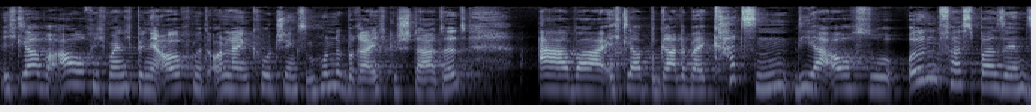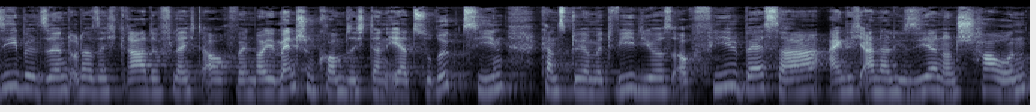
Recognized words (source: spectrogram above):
ich glaube auch, ich meine, ich bin ja auch mit Online-Coachings im Hundebereich gestartet, aber ich glaube, gerade bei Katzen, die ja auch so unfassbar sensibel sind oder sich gerade vielleicht auch, wenn neue Menschen kommen, sich dann eher zurückziehen, kannst du ja mit Videos auch viel besser eigentlich analysieren und schauen,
